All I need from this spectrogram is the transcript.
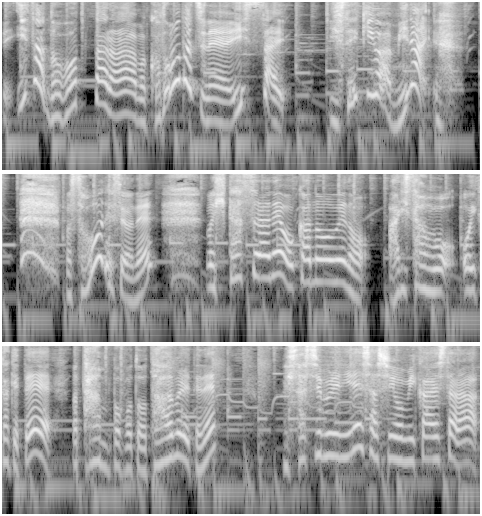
いざ登ったら、まあ、子供たちね、一切遺跡は見ない。まあそうですよね。まあ、ひたすらね、丘の上のアリさんを追いかけて、まあ、タンポポと戯れてね、久しぶりにね、写真を見返したら、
